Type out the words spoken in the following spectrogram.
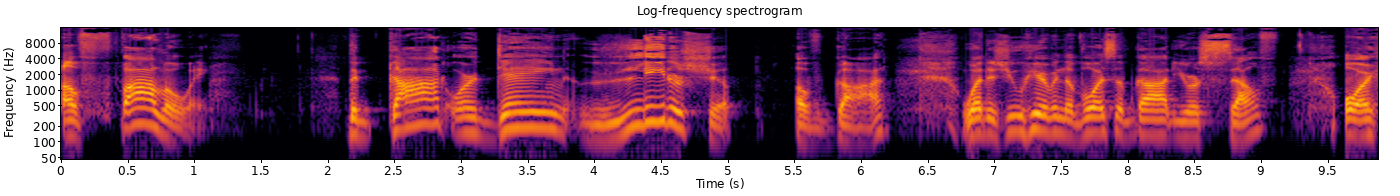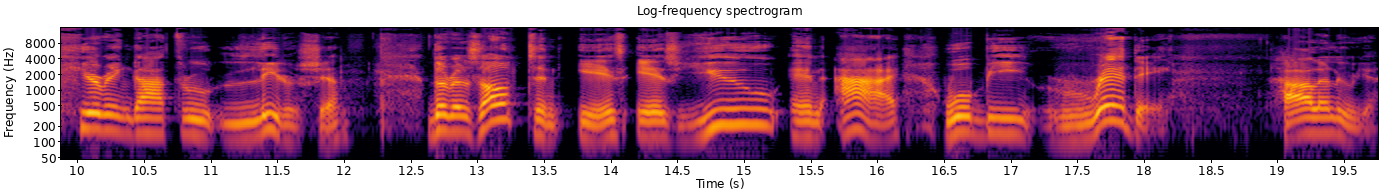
of following the God ordained leadership of God, whether it's you hearing the voice of God yourself or hearing God through leadership, the resultant is is you and I will be ready. Hallelujah.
